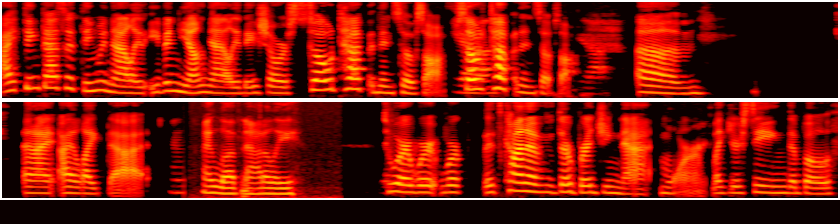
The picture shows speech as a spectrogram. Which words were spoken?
I think that's the thing with Natalie. Even young Natalie, they show her so tough and then so soft. So tough and then so soft. Yeah. Um and I I like that. I love Natalie. To where we're we're it's kind of they're bridging that more. Like you're seeing the both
